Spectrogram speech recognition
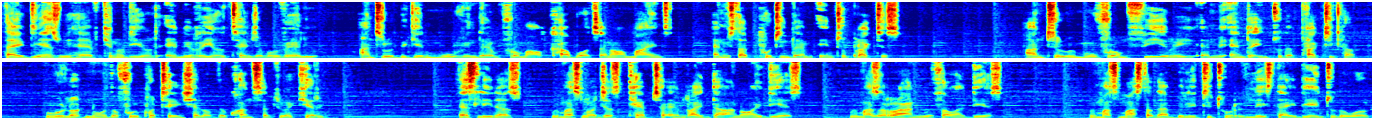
The ideas we have cannot yield any real tangible value until we begin moving them from our cupboards and our minds and we start putting them into practice. Until we move from theory and we enter into the practical, we will not know the full potential of the concept we are carrying. As leaders, we must not just capture and write down our ideas, we must run with our ideas. We must master the ability to release the idea into the world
